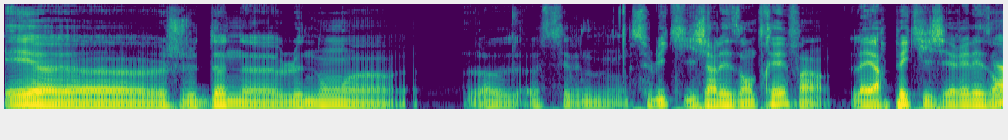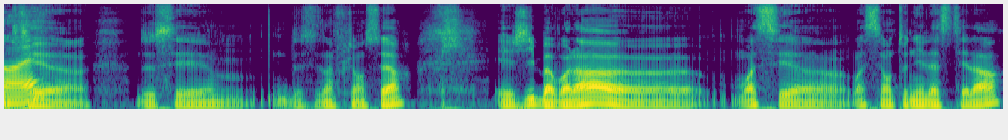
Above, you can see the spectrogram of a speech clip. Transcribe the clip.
et euh, je donne le nom. Euh, c'est euh, celui qui gère les entrées, enfin l'ARP qui gérait les entrées Ouais. euh, de ces de ces influenceurs. Et je dis bah voilà, moi c'est moi c'est Anthony Lastella.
